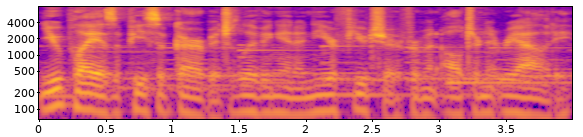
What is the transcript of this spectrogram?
You play as a piece of garbage living in a near future from an alternate reality.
